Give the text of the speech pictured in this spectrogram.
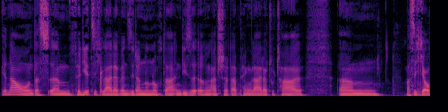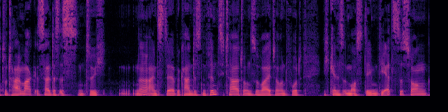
Genau, und das ähm, verliert sich leider, wenn sie dann nur noch da in dieser Irrenanstalt abhängen, leider total. Ähm, was ich ja auch total mag, ist halt, das ist natürlich ne, eins der bekanntesten Filmzitate und so weiter und wurde, ich kenne es immer aus dem Die Ärzte-Song,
